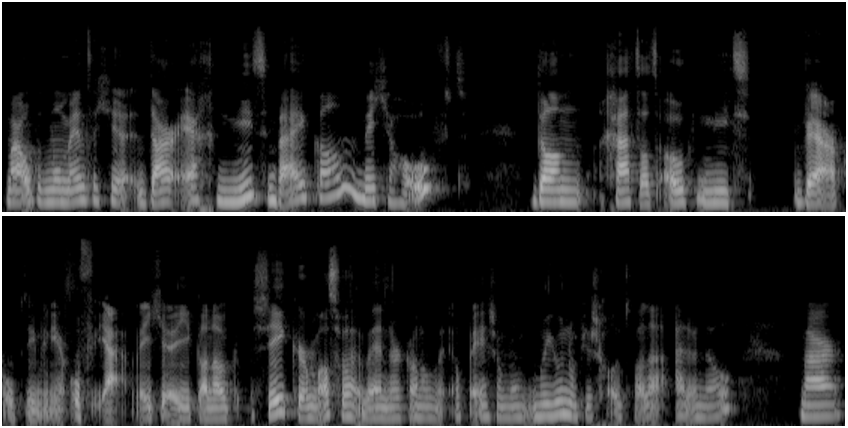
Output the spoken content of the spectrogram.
Maar op het moment dat je daar echt niet bij kan met je hoofd, dan gaat dat ook niet werken op die manier. Of ja, weet je, je kan ook zeker mazzel hebben en er kan opeens een miljoen op je schoot vallen. I don't know. Maar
